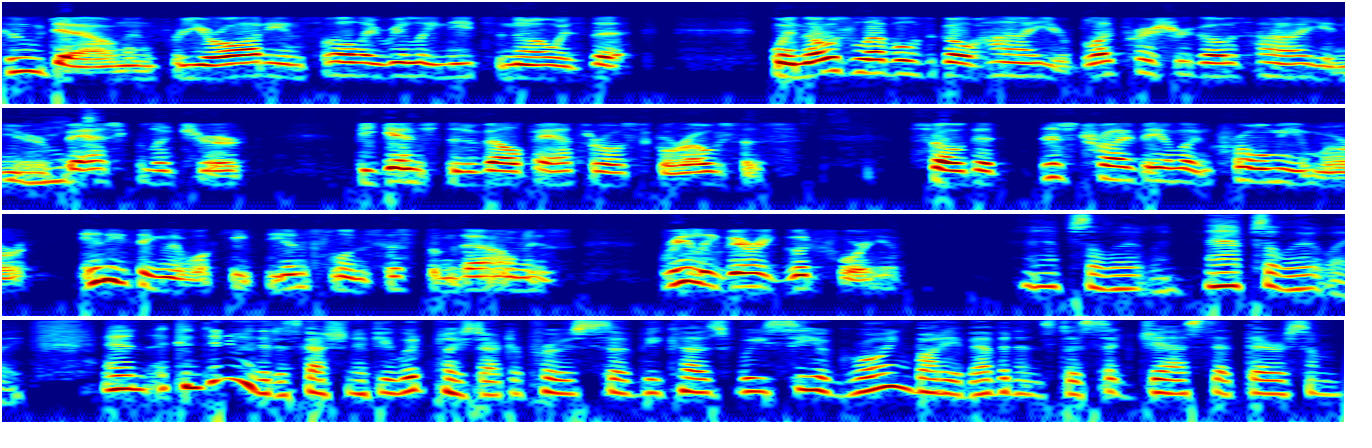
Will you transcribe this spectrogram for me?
2 down. And for your audience, all they really need to know is that when those levels go high, your blood pressure goes high and your right. vasculature begins to develop atherosclerosis. So that this trivalent chromium or anything that will keep the insulin system down is really very good for you. Absolutely, absolutely. And continuing the discussion, if you would please, Dr. Preuss, uh, because we see a growing body of evidence to suggest that there are some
